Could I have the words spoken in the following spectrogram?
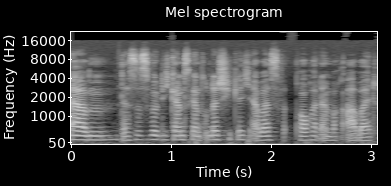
Ähm, das ist wirklich ganz, ganz unterschiedlich, aber es braucht halt einfach Arbeit.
